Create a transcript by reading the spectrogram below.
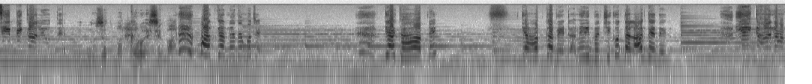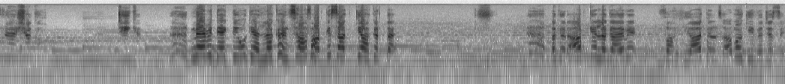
नसीब भी काले होते हैं। मत करो ऐसे बात। बात करने दे मुझे। क्या कहा आपने? क्या आपका बेटा मेरी बच्ची को तलाक दे देगा? यही कहा ना आपने आयशा को। ठीक है। मैं भी देखती हूँ कि अल्लाह का इंसाफ आपके साथ क्या करता है। अगर आपके लगाए हुए वाहियात इल्जामों की वजह से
